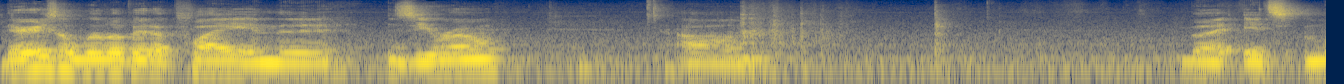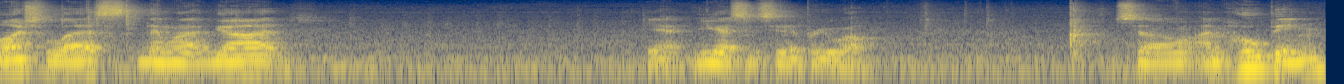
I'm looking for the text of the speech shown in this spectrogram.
There is a little bit of play in the zero, um, but it's much less than what I've got. Yeah, you guys can see that pretty well. So I'm hoping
